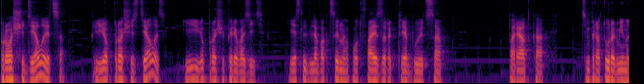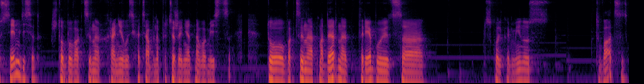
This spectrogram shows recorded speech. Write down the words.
проще делается, ее проще сделать и ее проще перевозить. Если для вакцины от Pfizer требуется порядка температура минус 70, чтобы вакцина хранилась хотя бы на протяжении одного месяца, то вакцина от Модерна требуется сколько? Минус 20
